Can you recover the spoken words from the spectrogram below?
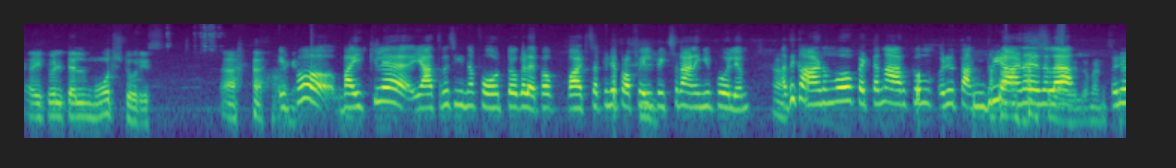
it will tell more stories ഇപ്പോ ബൈക്കിൽ യാത്ര ചെയ്യുന്ന ഫോട്ടോകൾ ഇപ്പൊ വാട്സപ്പിന്റെ പ്രൊഫൈൽ പിക്ചർ ആണെങ്കിൽ പോലും അത് കാണുമ്പോ പെട്ടെന്ന് ആർക്കും ഒരു തന്ത്രിയാണ് എന്നുള്ള ഒരു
